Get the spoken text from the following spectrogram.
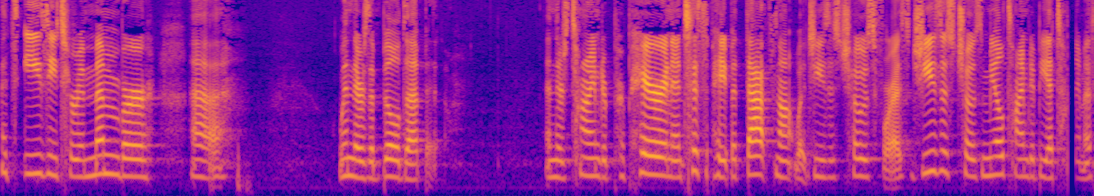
It's easy to remember uh, when there's a buildup and there's time to prepare and anticipate, but that's not what Jesus chose for us. Jesus chose mealtime to be a time of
